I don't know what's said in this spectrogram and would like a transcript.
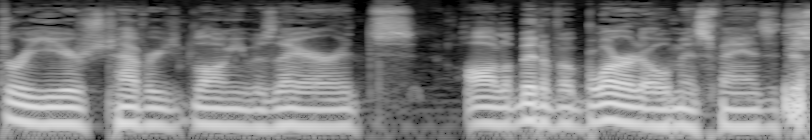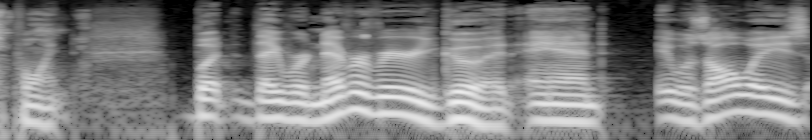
three years, however long he was there, it's all a bit of a blur to Ole Miss fans at this point. But they were never very good, and it was always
